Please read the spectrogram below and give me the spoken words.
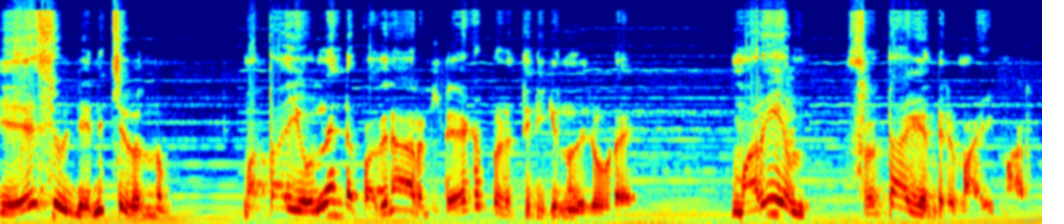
യേശു ജനിച്ചുവെന്നും മത്തായി ഒന്നിന്റെ പതിനാറിൽ രേഖപ്പെടുത്തിയിരിക്കുന്നതിലൂടെ മറിയം ശ്രദ്ധാകേന്ദ്രമായി മാറുന്നു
